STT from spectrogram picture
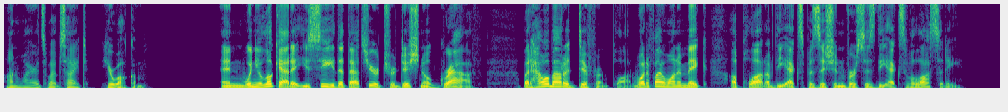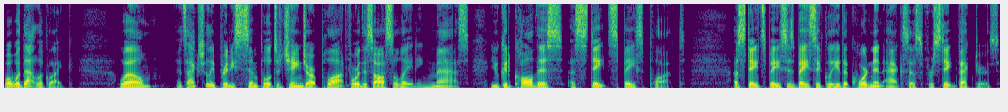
on Wired's website. You're welcome. And when you look at it, you see that that's your traditional graph. But how about a different plot? What if I want to make a plot of the x position versus the x velocity? What would that look like? Well, it's actually pretty simple to change our plot for this oscillating mass. You could call this a state space plot. A state space is basically the coordinate axis for state vectors.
